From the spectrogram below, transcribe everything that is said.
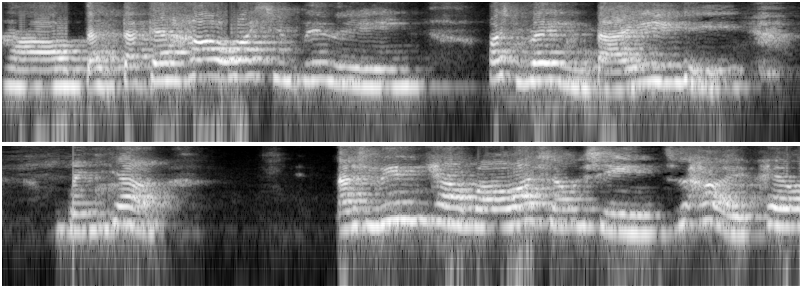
好，大大家好，我是冰玲，我是要用台语分享。但是恁听无，我相信之后会配我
